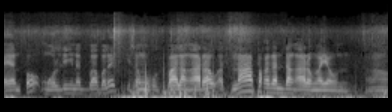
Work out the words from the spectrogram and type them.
Ayan po, muling nagbabalik. Isang mapagpalang araw at napakagandang araw ngayon. Ano,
